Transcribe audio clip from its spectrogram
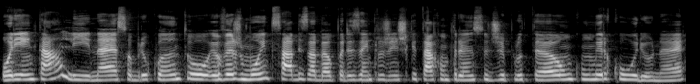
orientar ali, né? Sobre o quanto. Eu vejo muito, sabe, Isabel, por exemplo, gente que está com trânsito de Plutão com Mercúrio, né?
